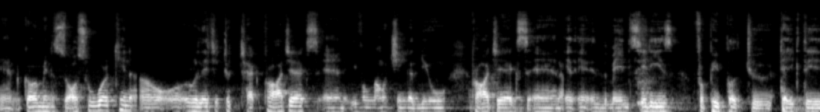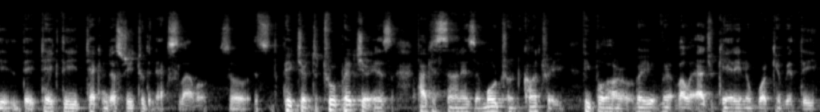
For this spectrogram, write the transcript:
and government is also working uh, related to tech projects and even launching a new projects and in, in the main cities for people to take the they take the tech industry to the next level. So it's the picture. The true picture is Pakistan is a modern country. People are very, very well educated and working with the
